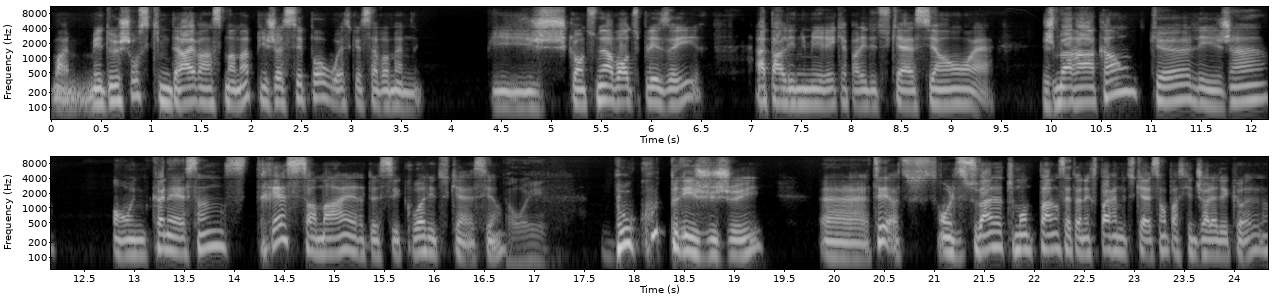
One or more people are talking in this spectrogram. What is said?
mes deux choses qui me drivent en ce moment, puis je ne sais pas où est-ce que ça va m'amener. Puis je continue à avoir du plaisir à parler numérique, à parler d'éducation. Je me rends compte que les gens ont une connaissance très sommaire de c'est quoi l'éducation. Ah oui. Beaucoup de préjugés, euh, on le dit souvent, tout le monde pense être un expert en éducation parce qu'il est déjà allé à l'école.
